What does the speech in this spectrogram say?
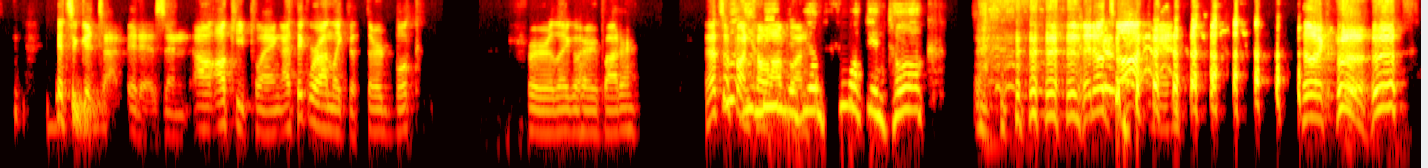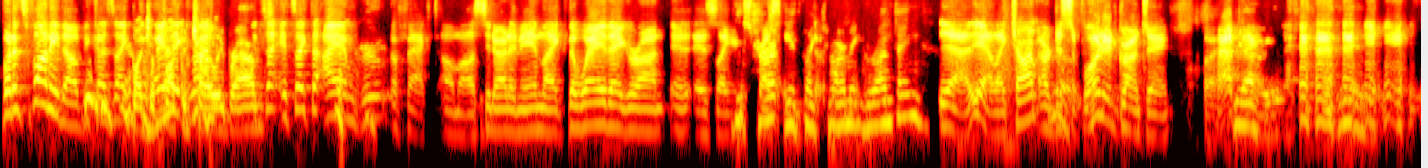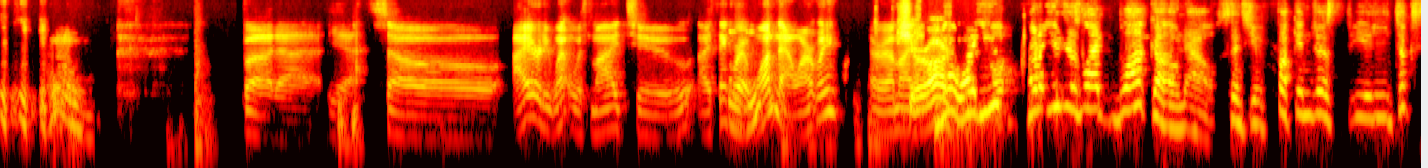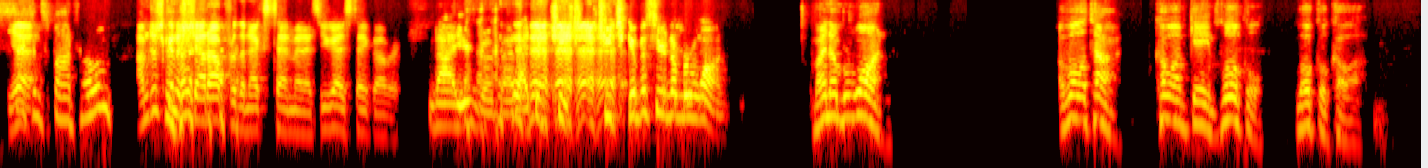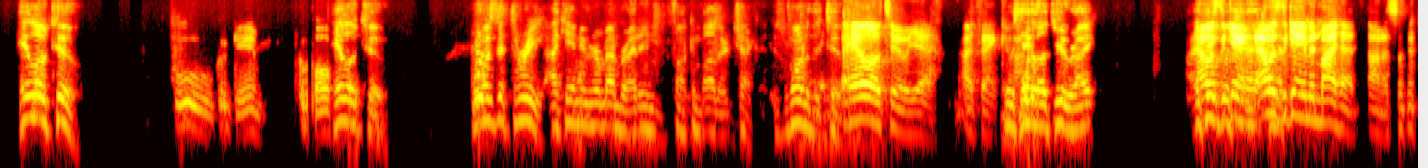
it's a good time. It is, and I'll, I'll keep playing. I think we're on like the third book for Lego Harry Potter. That's a what fun co-op one. They Don't fucking talk. they don't talk, man. They're like, huh, huh. but it's funny though because like the way they grunt, Charlie Brown. It's like, it's like the I am Groot effect almost. You know what I mean? Like the way they grunt is, is like expressing. It's like charming grunting. Yeah, yeah, like charm or disappointed grunting or happy. Yeah. Mm. But uh, yeah, so I already went with my two. I think we're mm-hmm. at one now, aren't we? Or am sure I? are. No, why don't you why don't you just let Block go now? Since you fucking just you, you took second yeah. spot from him. I'm just gonna shut up for the next ten minutes. You guys take over. Nah, you're good, man. I think Cheech, Cheech, give us your number one. My number one of all time, co-op games, local, local co-op. Halo 2. Ooh, good game. Good ball. Halo 2. Or was it three? I can't even remember. I didn't fucking bother to check it. It was one of the two. Halo 2, yeah, I think. It was Halo 2, right? That was the game. That, that was the game in my head, honestly.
